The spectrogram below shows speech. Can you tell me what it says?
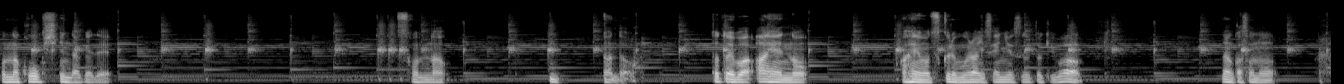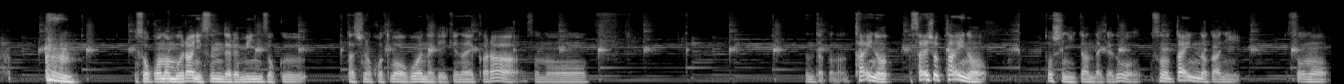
こんな好奇心だけで、そんな、なんだろう。例えば、アヘンの、アヘンを作る村に潜入するときは、なんかその、そこの村に住んでる民族たちの言葉を覚えなきゃいけないから、その、なんだかな、タイの、最初タイの都市にいたんだけど、そのタイの中に、その、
